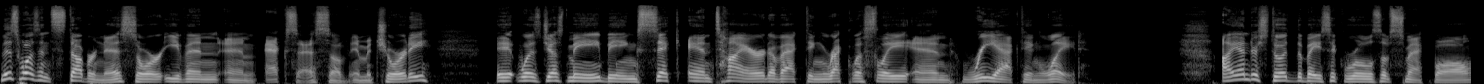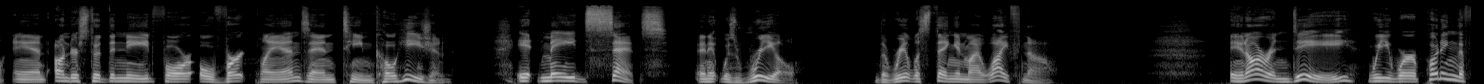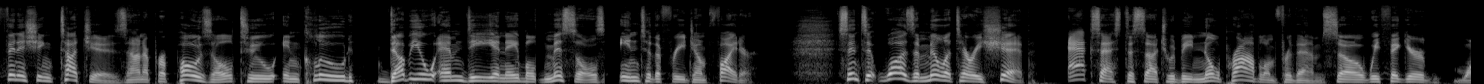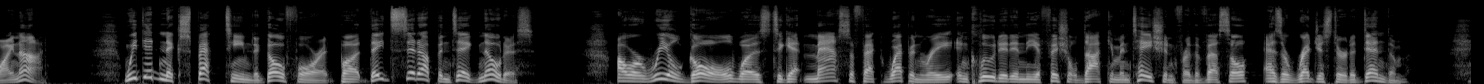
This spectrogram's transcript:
This wasn't stubbornness or even an excess of immaturity. It was just me being sick and tired of acting recklessly and reacting late. I understood the basic rules of smackball and understood the need for overt plans and team cohesion. It made sense, and it was real. The realest thing in my life now. In R&D, we were putting the finishing touches on a proposal to include WMD-enabled missiles into the free jump fighter. Since it was a military ship, access to such would be no problem for them, so we figured, why not? We didn't expect Team to go for it, but they'd sit up and take notice. Our real goal was to get Mass Effect weaponry included in the official documentation for the vessel as a registered addendum.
